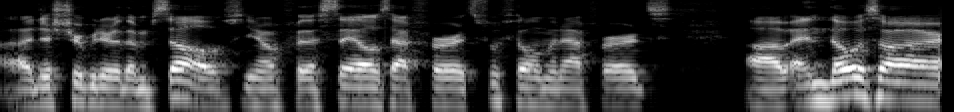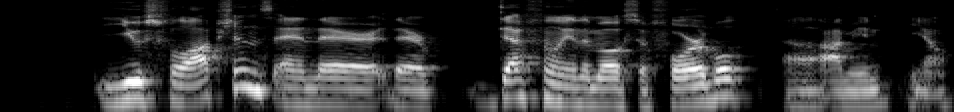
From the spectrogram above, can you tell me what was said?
a distributor themselves you know for the sales efforts fulfillment efforts. Uh, and those are useful options and they're they're definitely the most affordable. Uh, i mean you know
